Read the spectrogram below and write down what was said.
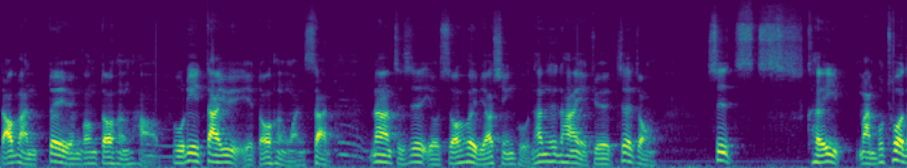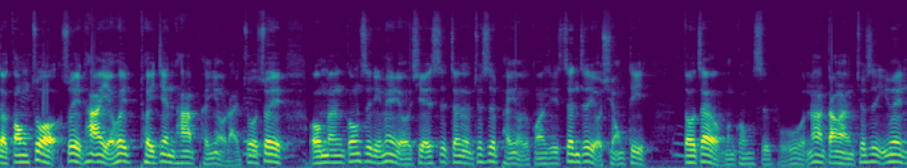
老板对员工都很好，嗯、福利待遇也都很完善。嗯，那只是有时候会比较辛苦，但是他也觉得这种是可以蛮不错的工作，所以他也会推荐他朋友来做。嗯、所以我们公司里面有些是真的就是朋友的关系，甚至有兄弟都在我们公司服务。嗯、那当然就是因为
